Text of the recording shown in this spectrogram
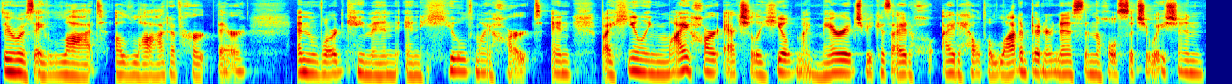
There was a lot, a lot of hurt there. And the Lord came in and healed my heart. And by healing my heart, actually healed my marriage because I had I'd held a lot of bitterness in the whole situation,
